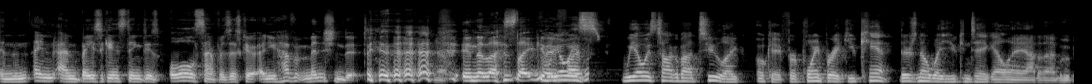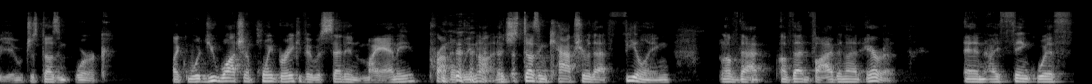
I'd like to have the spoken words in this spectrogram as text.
And, and and Basic Instinct is all San Francisco, and you haven't mentioned it in the last, like, you know, we five- always we always talk about too like okay for point break you can't there's no way you can take la out of that movie it just doesn't work like would you watch a point break if it was set in miami probably not it just doesn't capture that feeling of that of that vibe in that era and i think with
